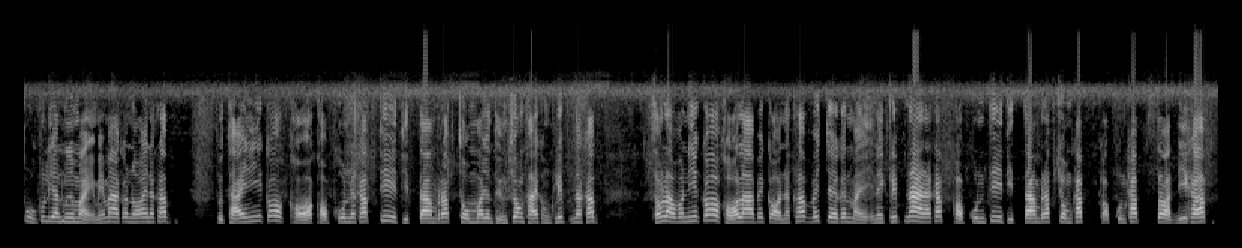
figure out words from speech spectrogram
ปลูกทุเรียนมือใหม่ไม่มากก็น้อยนะครับ สุดท้ายนี้ก็ขอขอบคุณนะครับ ที่ติดตามรับชมมาจนถึงช่วงท้ายของคลิปนะครับสำหรับวันนี้ก็ขอลาไปก่อนนะครับ ไว้เจอกันใหม่ในคลิปหน้านะครับ ขอบคุณที่ติดตามรับชมครับ ขอบคุณครับ สวัสดีครับ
